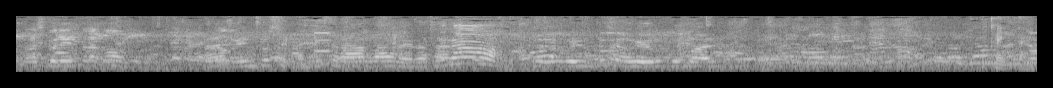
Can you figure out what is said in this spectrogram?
Atras ko rin ko. Ang Windows, ang sarapa, meron sa... Ang Windows, ang hirap kumain. Okay, tayo.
